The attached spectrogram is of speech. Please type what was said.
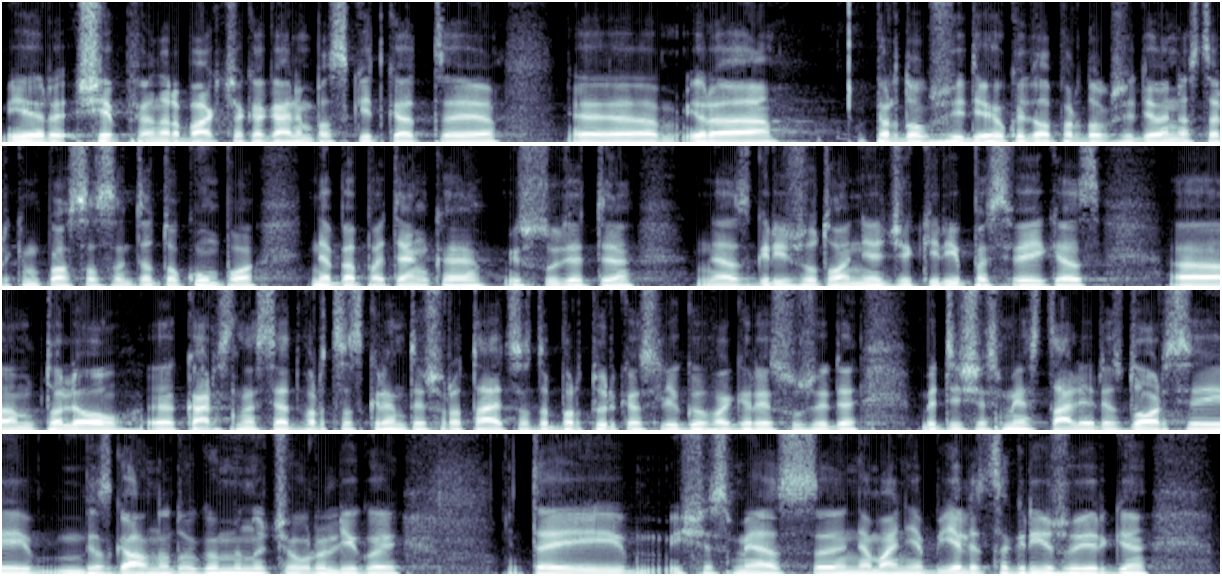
Ir šiaip Fenerbakčia, ką galim pasakyti, kad e, e yra per daug žaidėjų, kodėl per daug žaidėjų, nes tarkim Kostas ant to kumpo nebepatenka į sudėtį, nes grįžo to nedžekiry pasveikęs. Um, toliau e, Karsinas Edvardsas krenta iš rotacijos, dabar Turkijos lygoje gerai sužaidė, bet iš esmės Taleris Dorsiai vis gauna daugiau minučių Euro lygoje. Tai iš esmės e, Nemanė Bielica grįžo irgi,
